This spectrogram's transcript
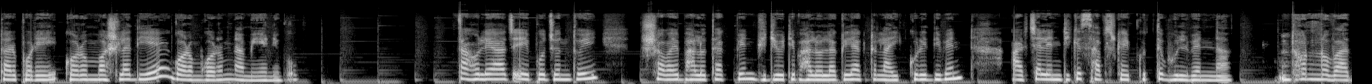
তারপরে গরম মশলা দিয়ে গরম গরম নামিয়ে নেব। তাহলে আজ এ পর্যন্তই। সবাই ভালো থাকবেন। ভিডিওটি ভালো লাগলে একটা লাইক করে দিবেন। আর চ্যানেলটিকে সাবস্ক্রাইব করতে ভুলবেন না। ধন্যবাদ।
